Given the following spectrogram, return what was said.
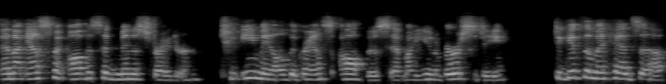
and I asked my office administrator to email the grants office at my university to give them a heads up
